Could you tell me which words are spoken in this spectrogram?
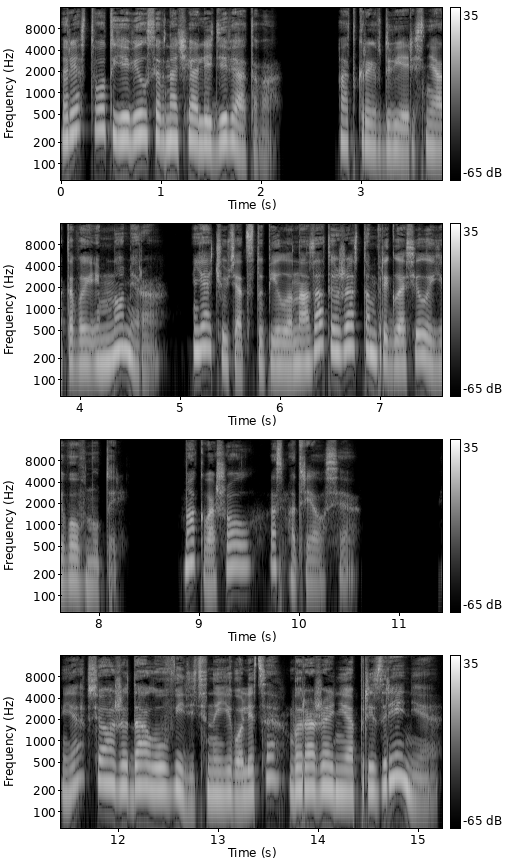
Рествуд явился в начале девятого. Открыв дверь снятого им номера, я чуть отступила назад и жестом пригласила его внутрь. Мак вошел, осмотрелся. Я все ожидала увидеть на его лице выражение презрения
